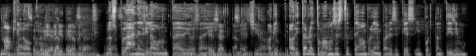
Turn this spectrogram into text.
no, qué loco. Definitivamente. Los planes y la voluntad de Dios ahí. Exactamente. Ahorita, retomamos este tema porque me parece que es importantísimo.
